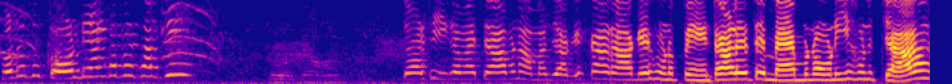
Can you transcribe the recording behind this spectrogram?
ਥੋੜੇ ਤੂੰ ਤੋੜ ਲਿਆਂਗਾ ਫਿਰ ਸਬਜ਼ੀ? ਚਲ ਠੀਕ ਆ ਮੈਂ ਚਾਹ ਬਣਾਵਾਂ ਜਾ ਕੇ। ਘਰ ਆ ਗਏ ਹੁਣ ਪੇਂਟ ਵਾਲੇ ਤੇ ਮੈਂ ਬਣਾਉਣੀ ਹੁਣ ਚਾਹ।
